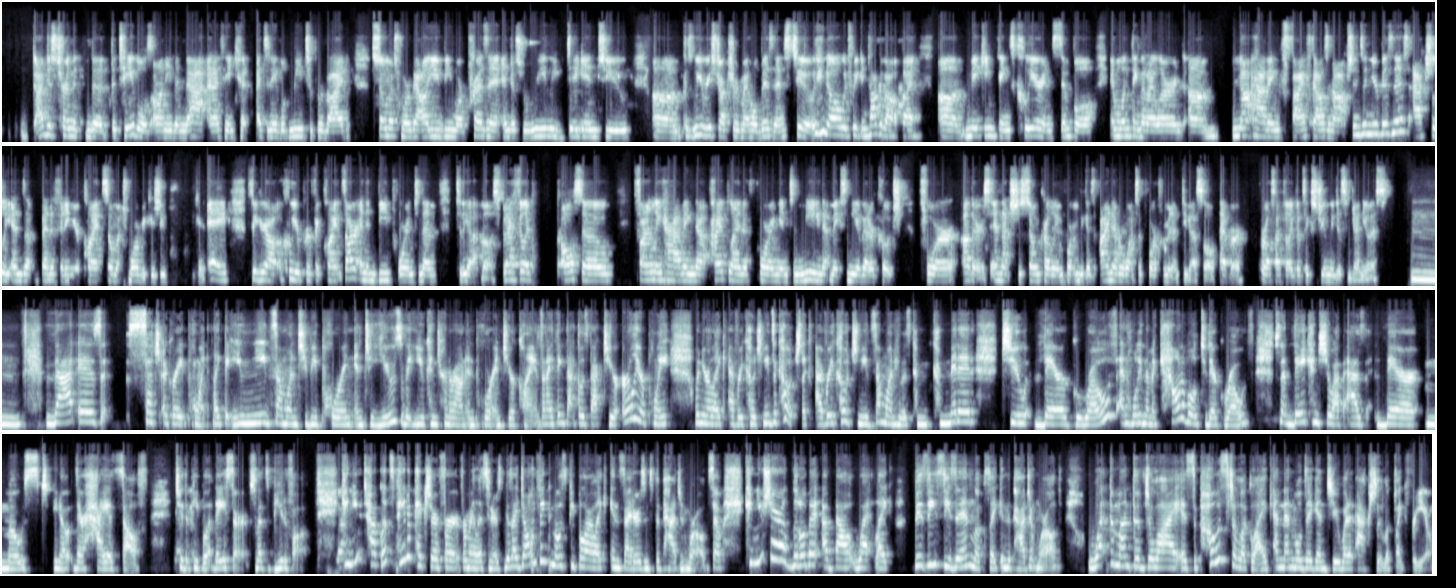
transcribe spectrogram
I've just turned the, the, the, tables on even that. And I think it's enabled me to provide so much more value, be more present, and just really dig into, because um, we restructured my whole business too, you know, which we can talk about, but um, making things clear and simple. And one thing that I learned, um, not having 5,000 options in your business actually ends up benefiting your client so much more because you can a figure out who your perfect clients are and then b pour into them to the utmost but i feel like also finally having that pipeline of pouring into me that makes me a better coach for others. And that's just so incredibly important because I never want to pour from an empty vessel ever, or else I feel like that's extremely disingenuous. Mm, that is such a great point like that you need someone to be pouring into you so that you can turn around and pour into your clients and i think that goes back to your earlier point when you're like every coach needs a coach like every coach needs someone who is com- committed to their growth and holding them accountable to their growth so that they can show up as their most you know their highest self to the people that they serve so that's beautiful Yeah. Can you talk? Let's paint a picture for for my listeners because I don't think most people are like insiders into the pageant world. So, can you share a little bit about what like busy season looks like in the pageant world, what the month of July is supposed to look like, and then we'll dig into what it actually looked like for you.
